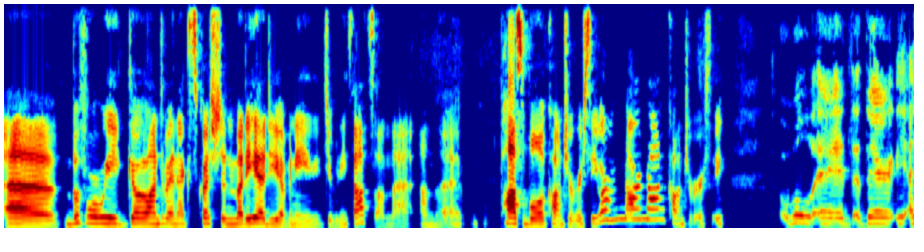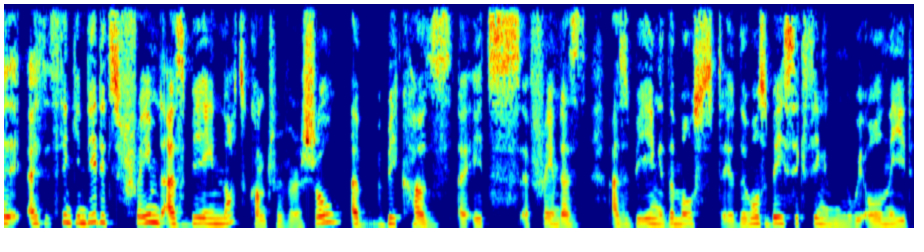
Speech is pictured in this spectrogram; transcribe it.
Uh, before we go on to my next question, Maria, do you have any do you have any thoughts on that on the possible controversy or, or non controversy? well, uh, there, I, I, think indeed it's framed as being not controversial uh, because it's framed as as being the most the most basic thing we all need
